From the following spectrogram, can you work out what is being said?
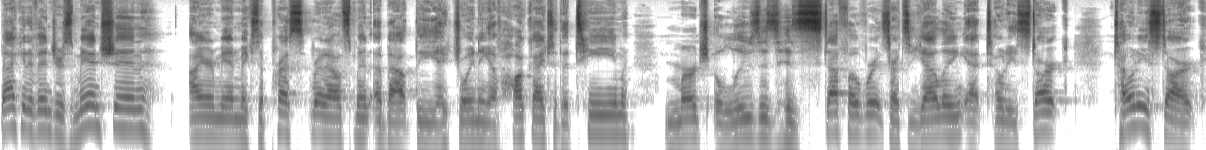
Back at Avengers Mansion, Iron Man makes a press announcement about the joining of Hawkeye to the team. Murch loses his stuff over it, starts yelling at Tony Stark. Tony Stark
